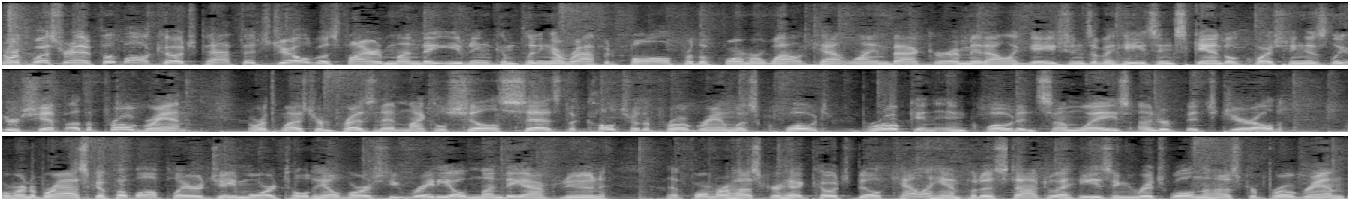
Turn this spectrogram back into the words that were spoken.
Northwestern head football coach Pat Fitzgerald was fired Monday evening, completing a rapid fall for the former Wildcat linebacker amid allegations of a hazing scandal questioning his leadership of the program. Northwestern president Michael Schilz says the culture of the program was, quote, broken, end quote, in some ways under Fitzgerald. Former Nebraska football player Jay Moore told Hail Varsity Radio Monday afternoon that former Husker head coach Bill Callahan put a stop to a hazing ritual in the Husker program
